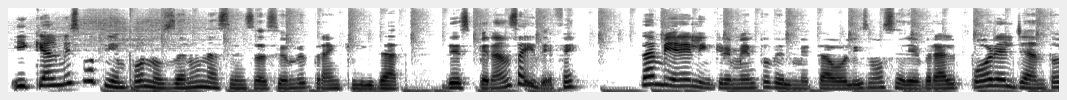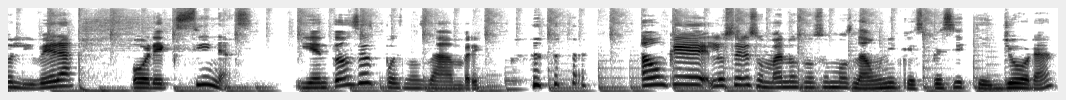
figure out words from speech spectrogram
y que al mismo tiempo nos dan una sensación de tranquilidad, de esperanza y de fe. También el incremento del metabolismo cerebral por el llanto libera orexinas y entonces pues nos da hambre. Aunque los seres humanos no somos la única especie que llora,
